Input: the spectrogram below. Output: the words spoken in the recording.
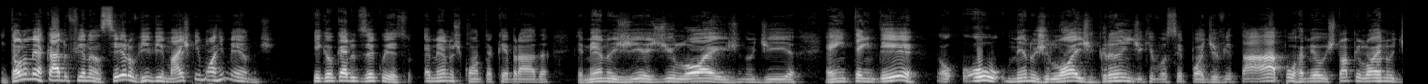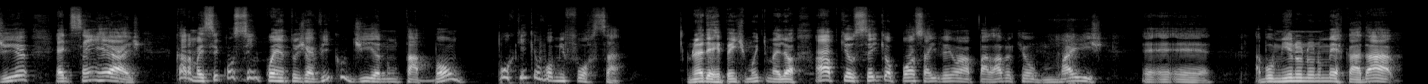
Então, no mercado financeiro, vive mais quem morre menos. O que, que eu quero dizer com isso? É menos conta quebrada, é menos dias de lojas no dia, é entender, ou, ou menos lojas grande que você pode evitar. Ah, porra, meu stop loss no dia é de 100 reais. Cara, mas se com 50 eu já vi que o dia não tá bom, por que, que eu vou me forçar? Não é de repente muito melhor? Ah, porque eu sei que eu posso. Aí vem uma palavra que eu mais é, é, é, abomino no, no mercado. Ah,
